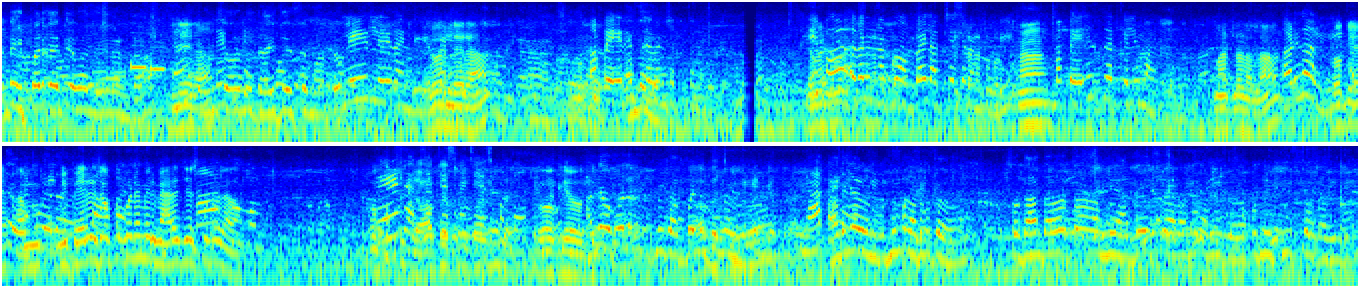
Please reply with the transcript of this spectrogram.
అంటే ఇప్పటికైతే ఎవరు లేదంట లేదా? ఎవరైనా ట్రై చేస్తే మాత్రం లేదు లేదండి. ఎవరు లేరా? మాట్లాడాలి? ఓకే. మీ పేరెంట్స్ ఒప్పుకుంటే మీరు మ్యారేజ్ చేసుకుంటారు కదా? Okay okay. అడిగారు మిమ్మల్ని అడుగుతారు. సో దాని తర్వాత మీ అడ్రస్ అవన్నీ అడుగుతారు. అప్పుడు మీరు తీసుకెళ్తారు ఇంటికి.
